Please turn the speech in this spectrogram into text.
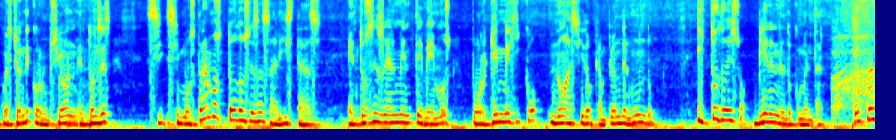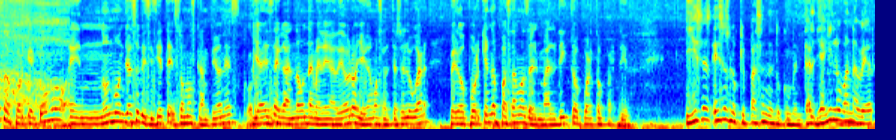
cuestión de corrupción. Entonces, si, si mostramos todas esas aristas, entonces realmente vemos por qué México no ha sido campeón del mundo. Y todo eso viene en el documental. Justo eso, porque como en un Mundial Sub-17 somos campeones, ya se ganó una medalla de oro, llegamos al tercer lugar, pero ¿por qué no pasamos del maldito cuarto partido? Y eso es, eso es lo que pasa en el documental. Y ahí lo van a ver,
